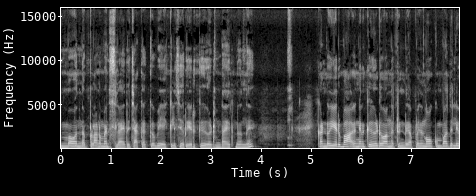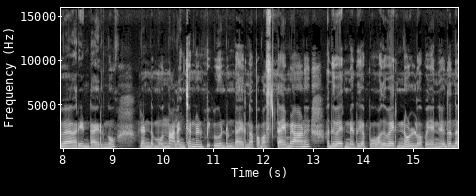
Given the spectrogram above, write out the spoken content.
ഇമ്മ വന്നപ്പോഴാണ് മനസ്സിലായത് ചക്കക്ക് ബേക്കിൽ ചെറിയൊരു കേടുണ്ടായിരുന്നു എന്ന്. കണ്ടോ ഈ ഒരു ഭാഗം ഇങ്ങനെ കേട് വന്നിട്ടുണ്ട്. അപ്പോൾ ഞാൻ നോക്കുമ്പോൾ അതിൽ വേറെ ഉണ്ടായിരുന്നു രണ്ട് മൂന്ന് നാലഞ്ചെണ്ണം വീണ്ടും ഉണ്ടായിരുന്നു അപ്പോൾ ഫസ്റ്റ് ടൈമിലാണ് അത് വരുന്നത്. അപ്പോൾ അത് വരുന്നുള്ളൂ അപ്പോൾ ഞാൻ തിന്ന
